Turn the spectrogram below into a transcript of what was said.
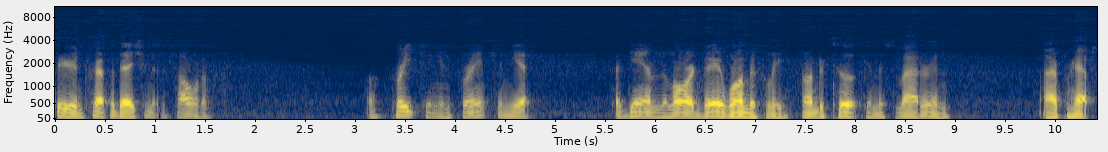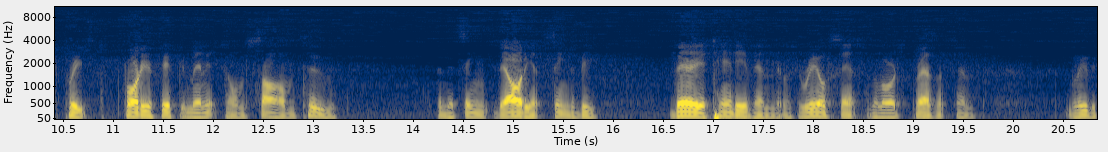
fear and trepidation at the thought of of preaching in French, and yet again the Lord very wonderfully undertook in this matter, and I perhaps preached 40 or 50 minutes on Psalm 2 and the, seemed, the audience seemed to be very attentive, and there was a real sense of the Lord's presence, and I believe the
